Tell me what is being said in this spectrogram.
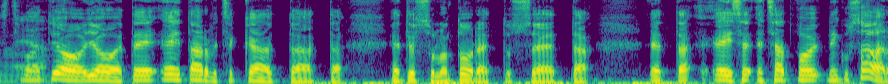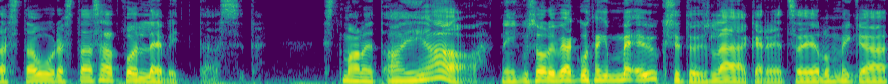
Sitten No mä että joo, joo, että ei, ei tarvitse käyttää, että, että jos sulla on todettu se, että, että, ei se, että sä et voi niin saada sitä uudestaan, sä et voi levittää sitä. Sitten mä olin, että ai jaa, niin kuin se oli vielä kuitenkin me yksityislääkäri, että se ei ollut mikään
